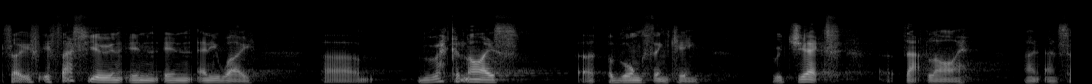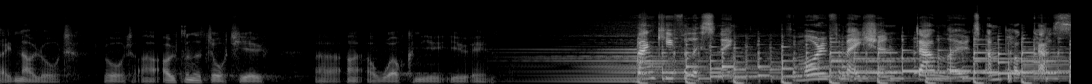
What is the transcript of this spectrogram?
So if, if that's you in, in, in any way, um, recognize a, a wrong thinking, reject that lie, and, and say, No, Lord, Lord, I open the door to you. Uh, I, I welcome you, you in. Thank you for listening. For more information, downloads, and podcasts,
